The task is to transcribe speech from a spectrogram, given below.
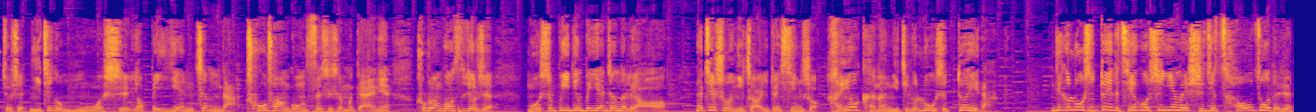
就是你这个模式要被验证的。初创公司是什么概念？初创公司就是模式不一定被验证得了哦。那这时候你找一堆新手，很有可能你这个路是对的。你这个路是对的，结果是因为实际操作的人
